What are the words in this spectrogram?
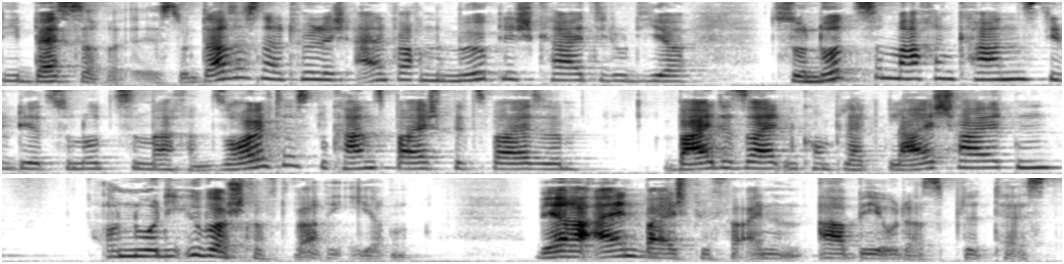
die bessere ist. Und das ist natürlich einfach eine Möglichkeit, die du dir zunutze machen kannst, die du dir zunutze machen solltest. Du kannst beispielsweise beide Seiten komplett gleich halten und nur die Überschrift variieren. Wäre ein Beispiel für einen A-B oder Split-Test.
